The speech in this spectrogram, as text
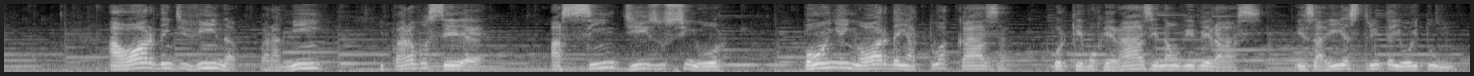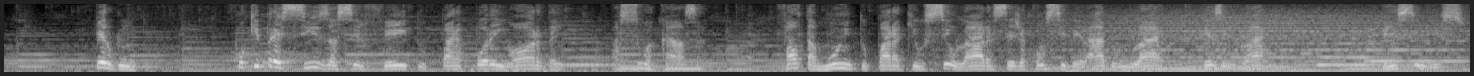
A ordem divina para mim e para você é: Assim diz o Senhor, ponha em ordem a tua casa, porque morrerás e não viverás. Isaías 38:1. Pergunto: o que precisa ser feito para pôr em ordem a sua casa? Falta muito para que o seu lar seja considerado um lar exemplar? Pense nisso.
